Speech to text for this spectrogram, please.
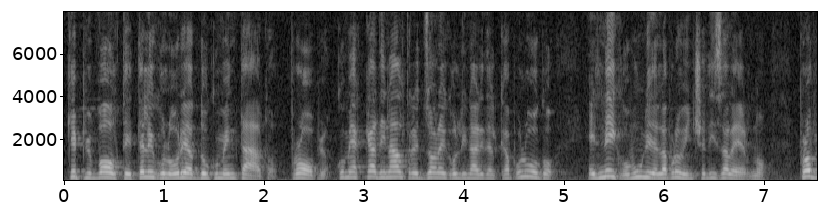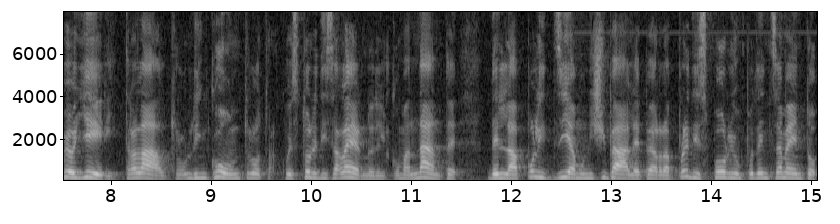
che più volte Telecolore ha documentato, proprio come accade in altre zone collinari del capoluogo e nei comuni della provincia di Salerno. Proprio ieri, tra l'altro, l'incontro tra questore di Salerno e il comandante della Polizia Municipale per predisporre un potenziamento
